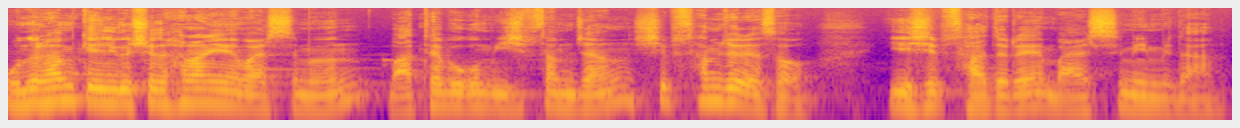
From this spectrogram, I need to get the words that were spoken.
오늘 함께 읽으실 하나님의 말씀은 마태복음 23장 13절에서 24절의 말씀입니다.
